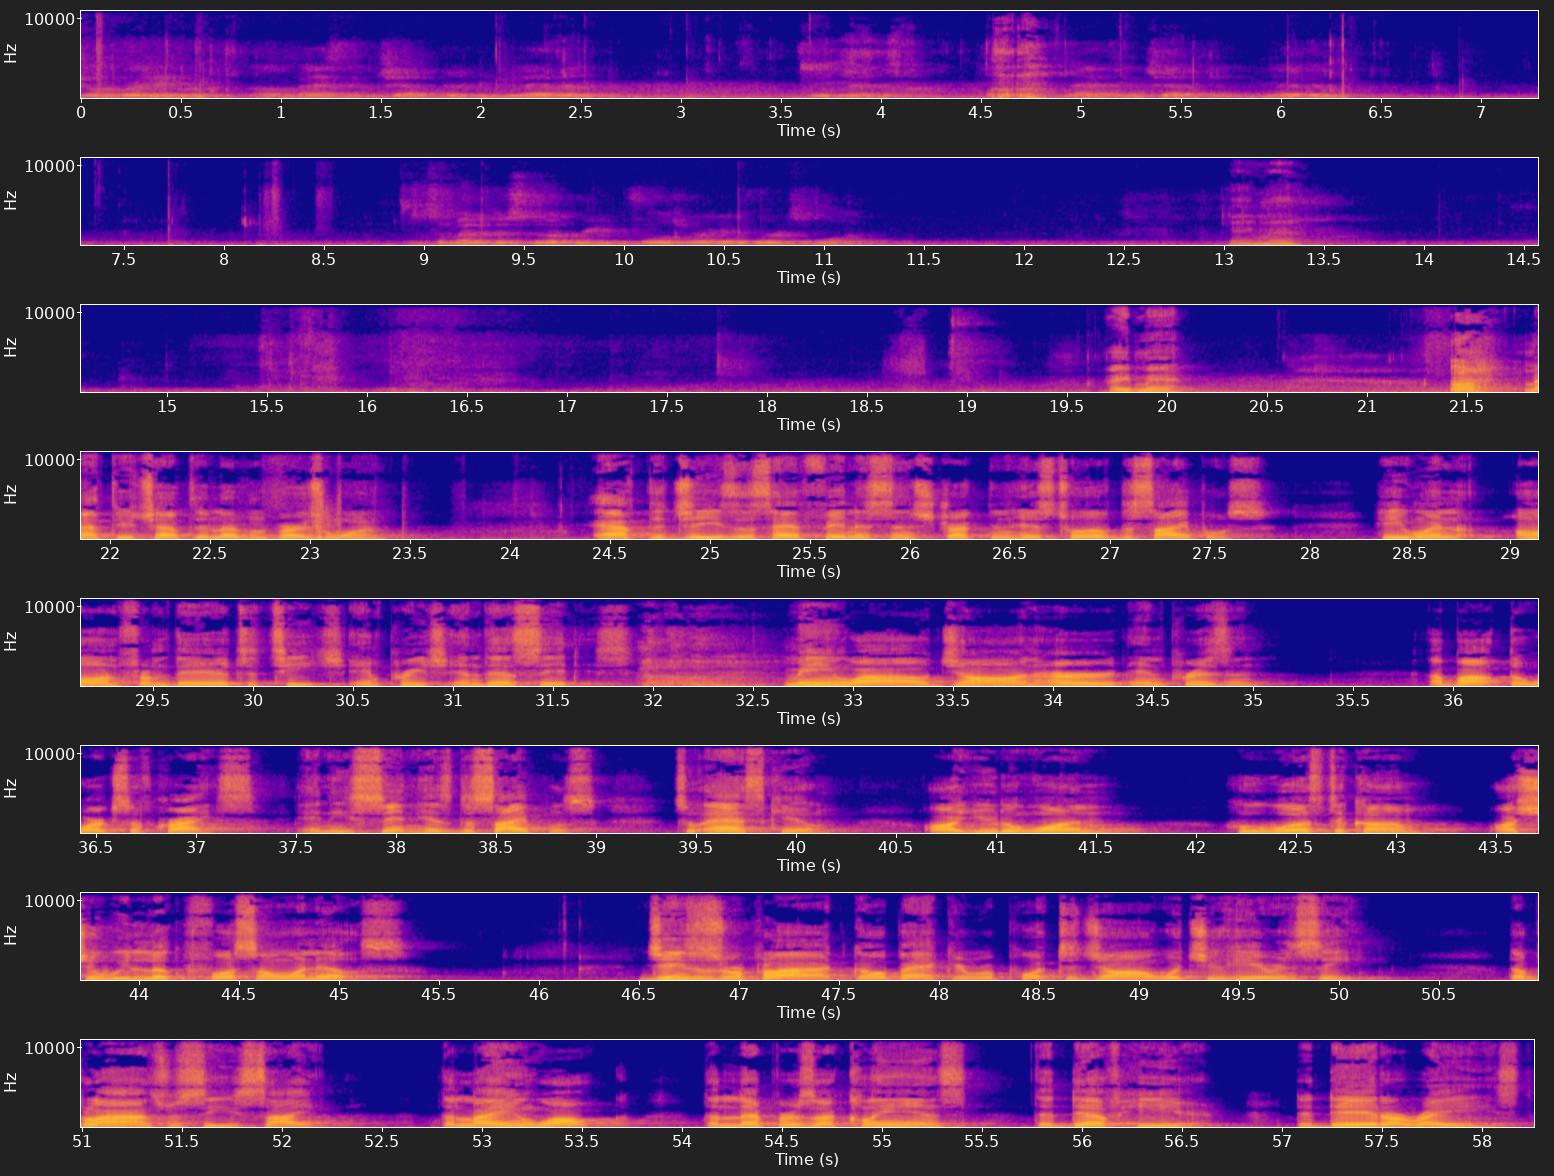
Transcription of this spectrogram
jump right in uh, Matthew chapter 11. Amen. Matthew chapter 11. Somebody just start reading for us right at verse 1. Amen. Amen. Matthew chapter 11, verse 1. After Jesus had finished instructing his 12 disciples, he went on from there to teach and preach in their cities. Meanwhile, John heard in prison about the works of Christ, and he sent his disciples to ask him, Are you the one who was to come, or should we look for someone else? Jesus replied, Go back and report to John what you hear and see. The blinds receive sight, the lame walk, the lepers are cleansed, the deaf hear, the dead are raised,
